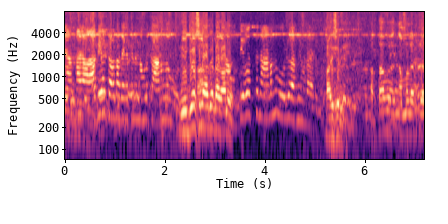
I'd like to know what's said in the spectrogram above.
ഞാൻ ആദ്യമായിട്ടാണ് അദ്ദേഹത്തിനെ നമ്മൾ കാണുന്നത് ഉദ്യോഗസ്ഥനെ ആദ്യമായിട്ടാണ് കാണുന്നത് ഉദ്യോഗസ്ഥനാണെന്ന് പോലും അറിഞ്ഞുകൂടായിരുന്നു. അത് ശരി. ഭർത്താവ് നമ്മളടുത്ത്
